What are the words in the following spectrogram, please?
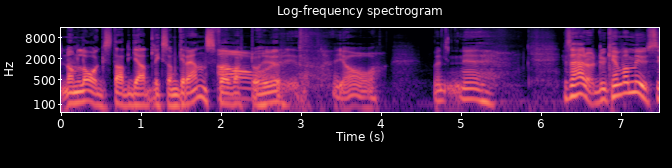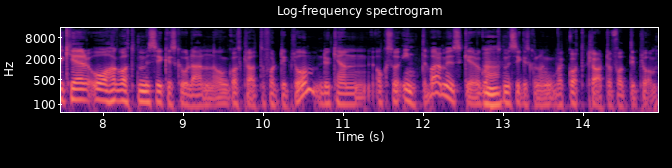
någon lagstadgad liksom, gräns för vart och hur. Ja, men... Eh. Så här då, du kan vara musiker och ha gått på musikhögskolan och gått klart och fått diplom. Du kan också inte vara musiker och gått Mm. på musikhögskolan och gått klart och fått diplom.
